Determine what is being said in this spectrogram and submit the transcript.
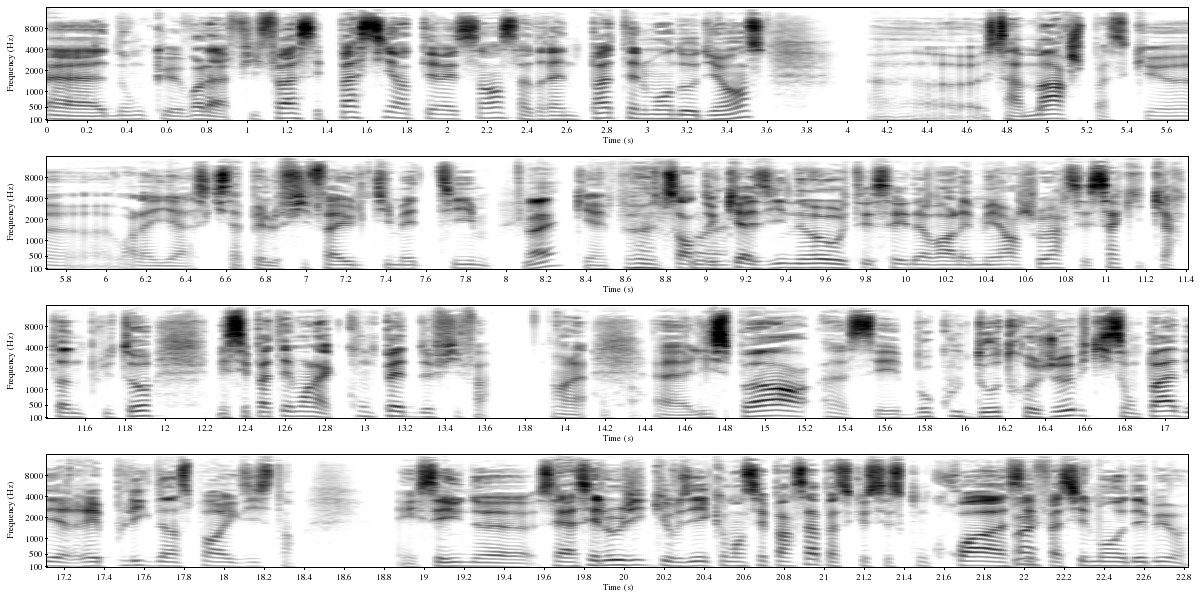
Euh, donc euh, voilà, FIFA, c'est pas si intéressant, ça draine pas tellement d'audience. Euh, ça marche parce que euh, voilà, il y a ce qui s'appelle le FIFA Ultimate Team, Ouais. qui est un peu une sorte Ouais. de casino où tu essayes d'avoir les meilleurs joueurs. C'est ça qui cartonne plutôt, mais c'est pas tellement la compète de FIFA. Voilà. Euh, L'e-sport, c'est beaucoup d'autres jeux qui sont pas des répliques d'un sport existant. Et c'est une, euh, c'est assez logique que vous ayez commencé par ça parce que c'est ce qu'on croit assez Ouais. facilement au début. Ouais.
